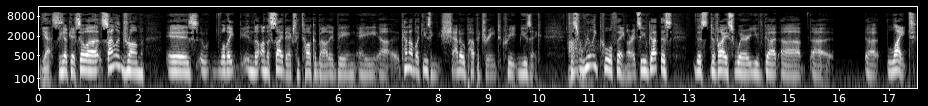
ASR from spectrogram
yes. Yeah, okay, so uh, silent drum is well, they in the on the site they actually talk about it being a uh, kind of like using shadow puppetry to create music. It's this really cool thing. All right, so you've got this this device where you've got uh, uh, uh, light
